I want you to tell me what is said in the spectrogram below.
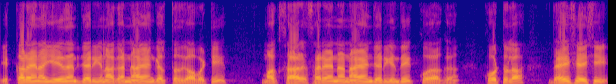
ఎక్కడైనా ఏదైనా జరిగినా కానీ న్యాయం గెలుస్తుంది కాబట్టి మాకు సరైన న్యాయం జరిగింది కో- కోర్టులో. దయచేసి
